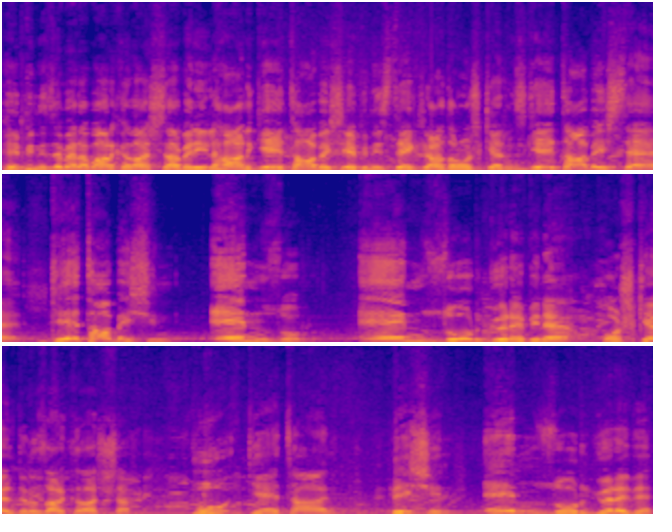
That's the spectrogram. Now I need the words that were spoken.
Hepinize merhaba arkadaşlar ben İlhan. GTA 5 hepiniz tekrardan hoş geldiniz. GTA 5'te GTA 5'in en zor en zor görevine hoş geldiniz arkadaşlar. Bu GTA 5'in en zor görevi.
